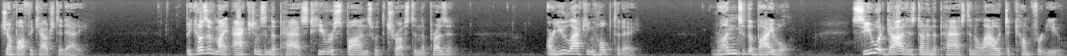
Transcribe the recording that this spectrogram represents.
jump off the couch to daddy. Because of my actions in the past, he responds with trust in the present. Are you lacking hope today? Run to the Bible. See what God has done in the past and allow it to comfort you.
